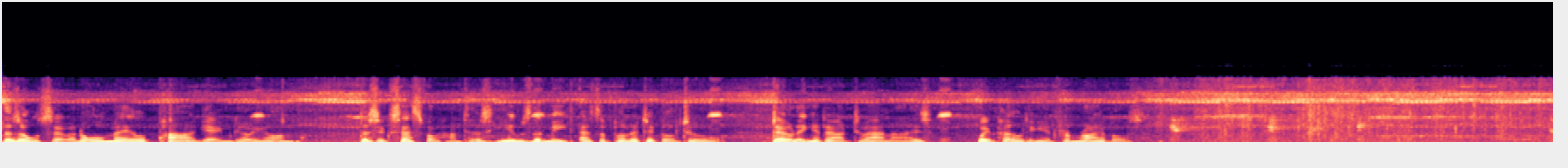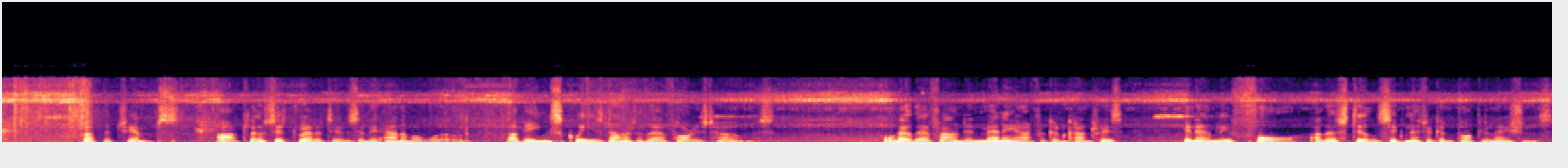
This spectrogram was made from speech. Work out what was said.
There's also an all-male power game going on. The successful hunters use the meat as a political tool, doling it out to allies, withholding it from rivals. But the chimps, our closest relatives in the animal world, are being squeezed out of their forest homes. Although they're found in many African countries, in only four are there still significant populations.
